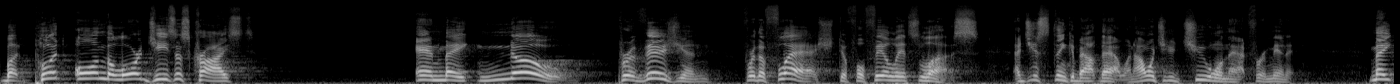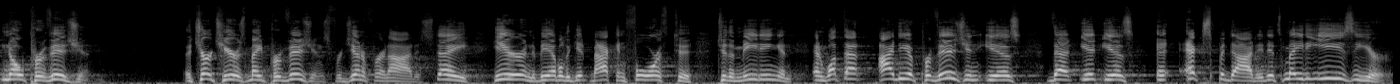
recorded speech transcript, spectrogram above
But put on the Lord Jesus Christ and make no provision for the flesh to fulfill its lusts. And just think about that one. I want you to chew on that for a minute. Make no provision. The church here has made provisions for Jennifer and I to stay here and to be able to get back and forth to, to the meeting. And, and what that idea of provision is that it is eh, expedited, it's made easier.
